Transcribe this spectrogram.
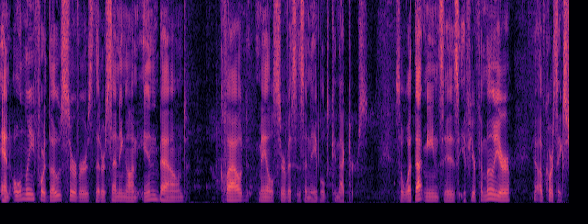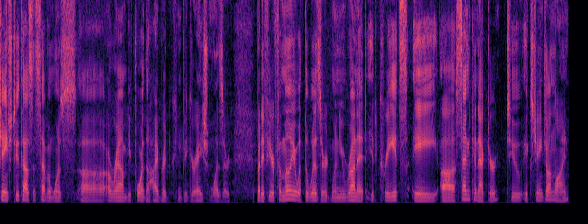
and only for those servers that are sending on inbound cloud mail services enabled connectors. So what that means is if you're familiar, of course, Exchange 2007 was uh, around before the hybrid configuration wizard. But if you're familiar with the wizard, when you run it, it creates a uh, send connector to Exchange Online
